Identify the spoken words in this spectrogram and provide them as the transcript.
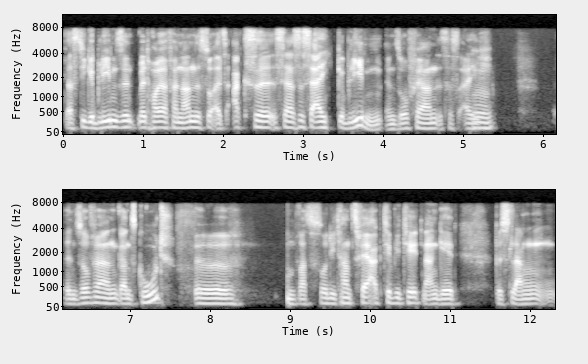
dass die geblieben sind mit Heuer Fernandes so als Achse, ist ja, es ist ja eigentlich geblieben. Insofern ist das eigentlich mhm. insofern ganz gut. Äh, was so die Transferaktivitäten angeht, bislang,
